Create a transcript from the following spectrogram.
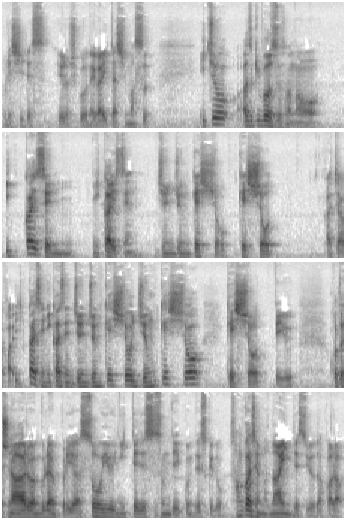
嬉しいです。よろしくお願いいたします。一応あずき坊主その1回戦2回戦準々決勝決勝あ違うか。1回戦2回戦準々決勝準決勝決勝っていう今年の r 1グランプリはそういう日程で進んでいくんですけど3回戦がないんですよだから。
